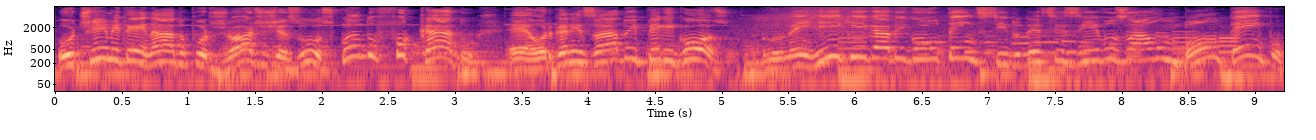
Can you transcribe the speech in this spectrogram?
O time treinado por Jorge Jesus, quando focado, é organizado e perigoso. Bruno Henrique e Gabigol têm sido decisivos há um bom tempo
